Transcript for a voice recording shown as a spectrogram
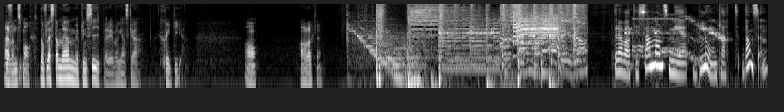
även smart. De flesta män med principer är väl ganska skäggiga. Ja, ja verkligen. Det där var tillsammans med Blomkattdansen.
